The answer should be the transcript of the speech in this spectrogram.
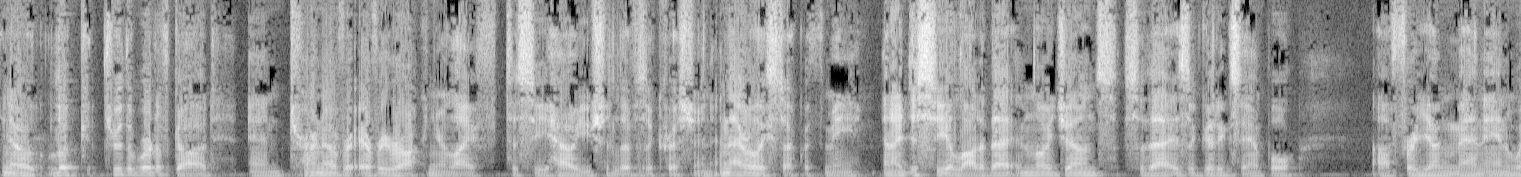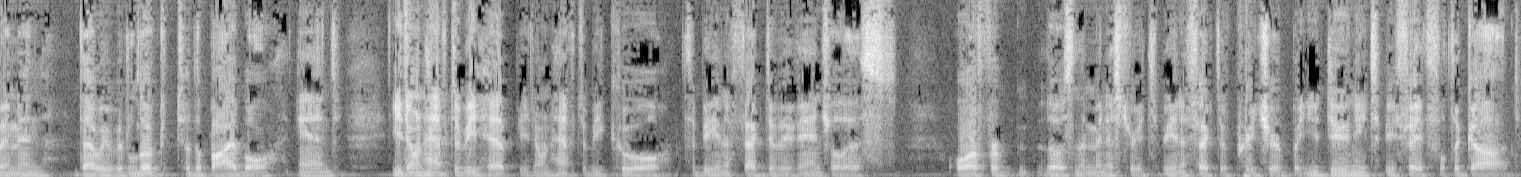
you know, look through the Word of God and turn over every rock in your life to see how you should live as a Christian. And that really stuck with me. And I just see a lot of that in Lloyd Jones. So that is a good example uh, for young men and women that we would look to the Bible. And you don't have to be hip, you don't have to be cool to be an effective evangelist or for those in the ministry to be an effective preacher, but you do need to be faithful to God.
